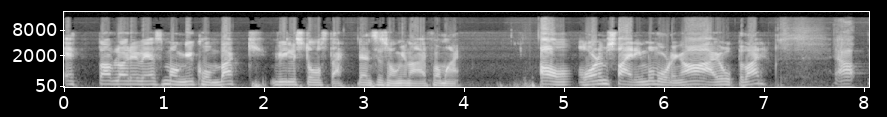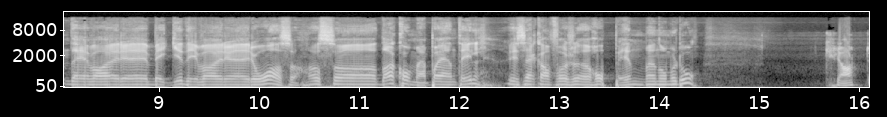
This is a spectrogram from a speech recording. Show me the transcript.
Et av Larivés mange comeback vil stå sterkt den sesongen her for meg. Alholms feiring mot Vålinga er jo oppe der. Ja, det var eh, begge de var eh, rå, altså. Og så Da kom jeg på en til, hvis jeg kan få hoppe inn med nummer to. Klart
